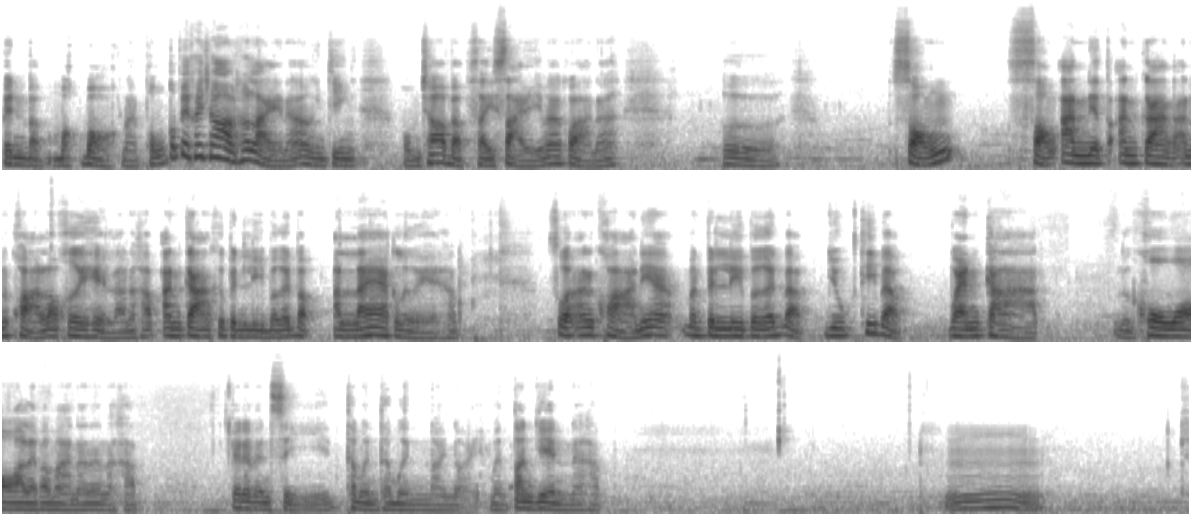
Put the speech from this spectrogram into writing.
เป็นแบบหมอกๆหน่อยผมก็ไม่ค่อยชอบเท่าไหร่นะจริงๆ ผมชอบแบบใสๆมากกว่านะ เออสองสองอันเนี่ยอันกลางกับอันขวาเราเคยเห็นแล้วนะครับ อันกลางคือเป็นรีเบิร์แบบอันแรกเลยครับ ส่วนอันขวาเนี่ยมันเป็นรีเบิร์ตแบบยุคที่แบบแวนการ์ดหรือโควอลอะไรประมาณนั้นนะครับ ก็จะเป็นสีทะมึนทะมึนหน่อยๆ เหมือนตอนเย็นนะครับ อืม โอเค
